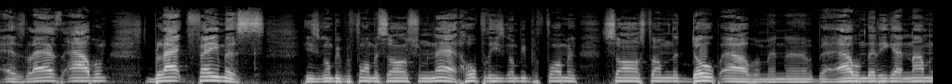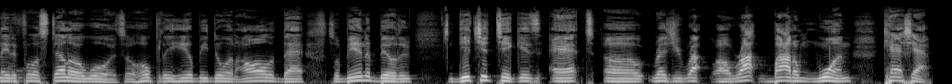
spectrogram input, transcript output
his last album, Black Famous. He's gonna be performing songs from that. Hopefully, he's gonna be performing songs from the Dope album and the album that he got nominated for a Stellar Award. So hopefully, he'll be doing all of that. So be in the building. Get your tickets at uh, Reggie Rock uh, Rock Bottom One Cash App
